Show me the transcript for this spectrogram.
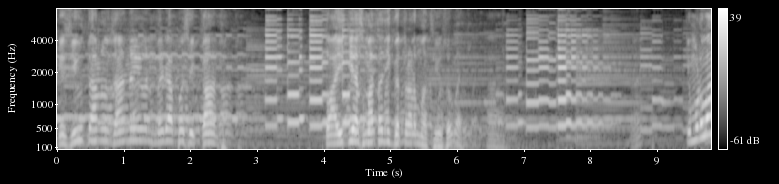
કે જીવતાનો જાણ્યો અને મળ્યા પછી કાંધ. તો આ ઇતિહાસ માતાજી ગતરાળમાં થયો છો ભાઈ? કે મુડવા!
